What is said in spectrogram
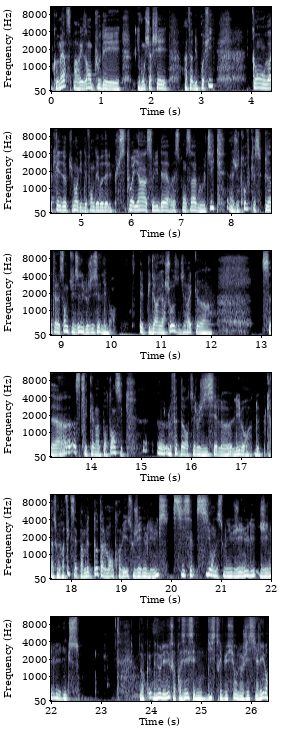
commerce, par exemple, ou des qui vont chercher à faire du profit. Quand on va créer des documents qui défendent des modèles plus citoyens, solidaires, responsables ou éthiques, je trouve que c'est plus intéressant d'utiliser du logiciel libre. Et puis dernière chose, je dirais que c'est ce qui est quand même important, c'est que le fait d'avoir ces logiciels euh, libres de création graphique, ça permet de totalement travailler sous GNU Linux si, on est sous les GNU, Li- GNU Linux. Donc GNU Linux, on précise, c'est une distribution logiciel libre.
